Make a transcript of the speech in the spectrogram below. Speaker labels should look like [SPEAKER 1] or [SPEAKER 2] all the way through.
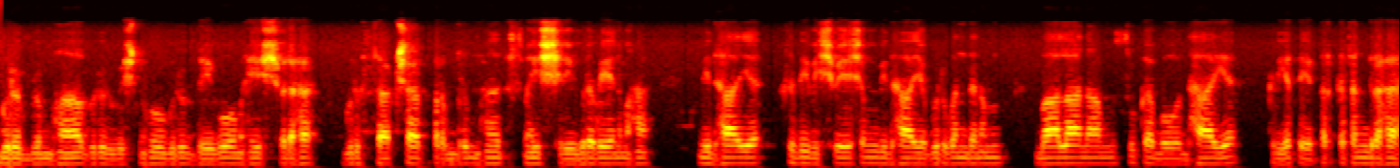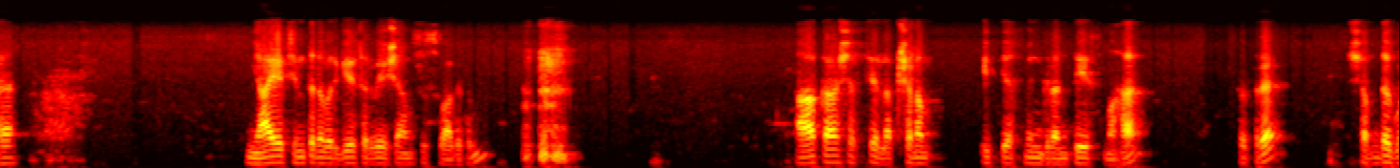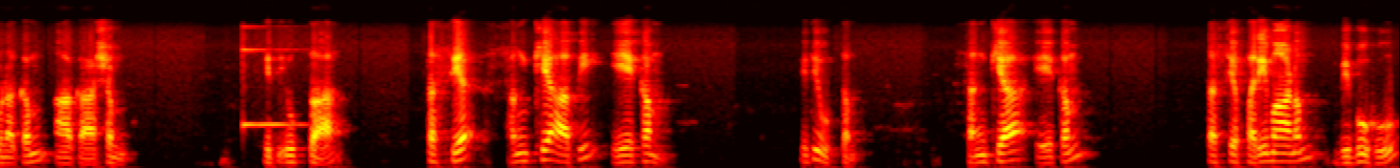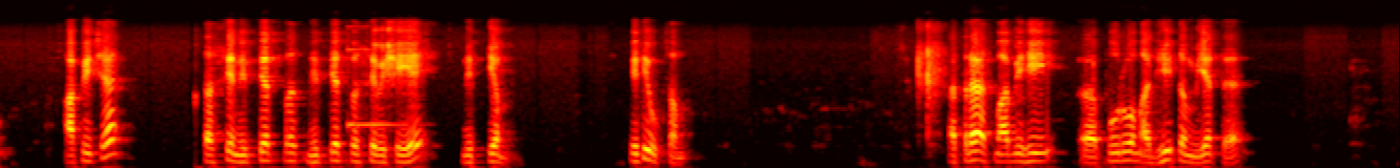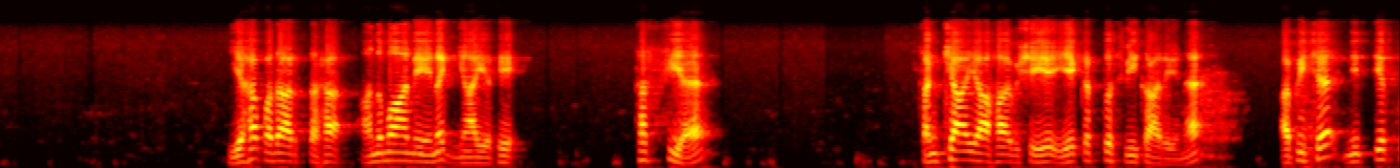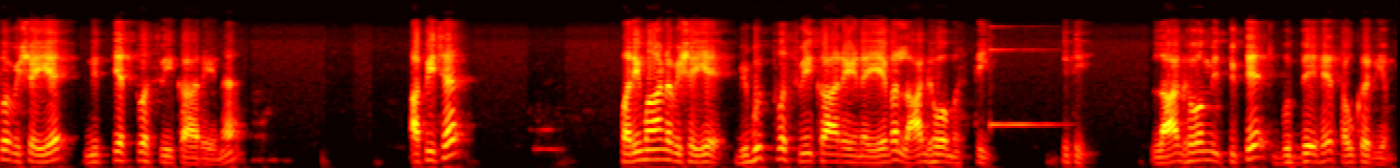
[SPEAKER 1] गुरुर्ब्रह्मा, गुरुर्विष्णुः, गुरुर्देवो महेश्वरः गुरुः साक्षात् परब्रह्म तस्मै श्रीगुरवे नमः। निधाय हृदि विश्वेशं विधाय गुरुवन्दनं, बालानां सुखबोधाय क्रियते तर्कसङ्ग्रहः। न्यायचिन्तनवर्गे सर्वेषां सुस्वागतम्। आकाशस्य लक्षणम् इत्यस्मिन् ग्रन्थे स्मः। तत्र शब्दगुणकम् आकाशम्। इति उक्त्वा तस्य सङ्ख्या अपि एकम् इति उक्तम्। सङ्ख्या एकं, तस्य परिमाणं विभुः, अपि च तस्य नित्यत्व, नित्यत्वस्य विषये नित्यम् इति उक्तम्। अत्र अस्माभिः पूर्वम् अधीतं यत् यः पदार्थः अनुमानेन ज्ञायते। तस्य सङ्ख्यायाः विषये एकत्वस्वीकारेण, अपि च नित्यत्वविषये नित्यत्वस्वीकारेण, अपि च परिमाणविषये विभुत्वस्वीकारेण एव लाघवमस्ति इति। लाघवम् इत्युक्ते बुद्धेः सौकर्यं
